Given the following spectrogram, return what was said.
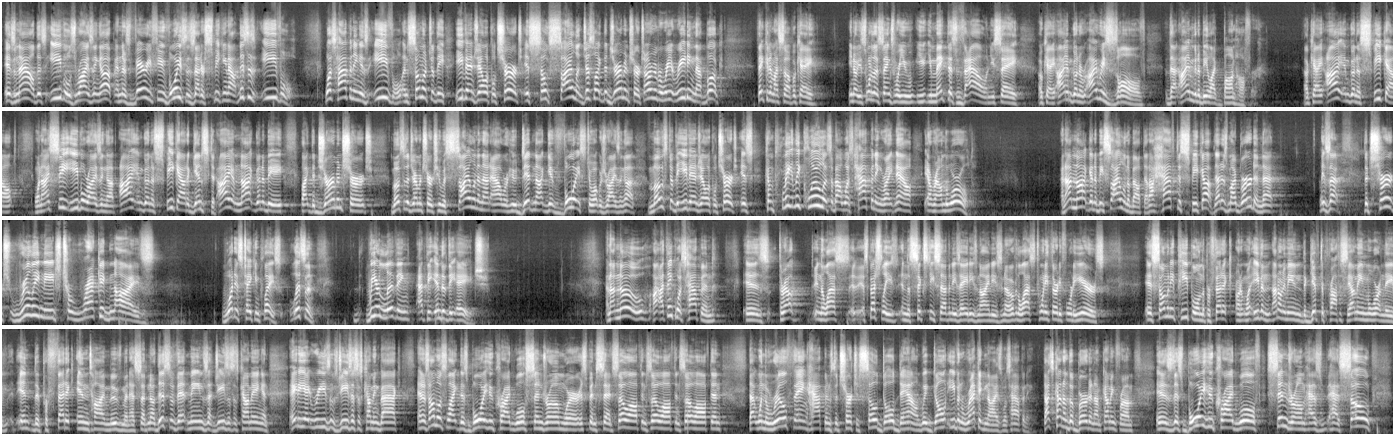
Is now this evil's rising up, and there's very few voices that are speaking out. This is evil. What's happening is evil, and so much of the evangelical church is so silent, just like the German church. I remember re- reading that book, thinking to myself, okay, you know, it's one of those things where you, you, you make this vow and you say, okay, I am going to, I resolve that I am going to be like Bonhoeffer. Okay, I am going to speak out. When I see evil rising up, I am going to speak out against it. I am not going to be like the German church, most of the German church, who was silent in that hour, who did not give voice to what was rising up. Most of the evangelical church is completely clueless about what's happening right now around the world. And I'm not going to be silent about that. I have to speak up. That is my burden. That is that the church really needs to recognize what is taking place. Listen, we are living at the end of the age. And I know, I think what's happened is throughout in the last, especially in the 60s, 70s, 80s, 90s, you know, over the last 20, 30, 40 years, is so many people in the prophetic, even, I don't even mean the gift of prophecy, I mean more in the, in the prophetic end time movement has said, no, this event means that Jesus is coming and 88 reasons Jesus is coming back. And it's almost like this boy who cried wolf syndrome, where it's been said so often, so often, so often, that when the real thing happens, the church is so dulled down, we don't even recognize what's happening. That's kind of the burden I'm coming from is this boy who cried wolf syndrome has, has so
